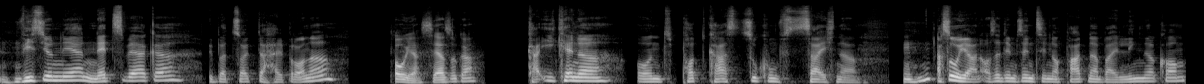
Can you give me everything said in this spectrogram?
mhm. Visionär, Netzwerker, überzeugter Heilbronner. Oh ja, sehr sogar. KI-Kenner und Podcast-Zukunftszeichner. Mhm. Ach so, ja, und außerdem sind Sie noch Partner bei Lingnercom.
